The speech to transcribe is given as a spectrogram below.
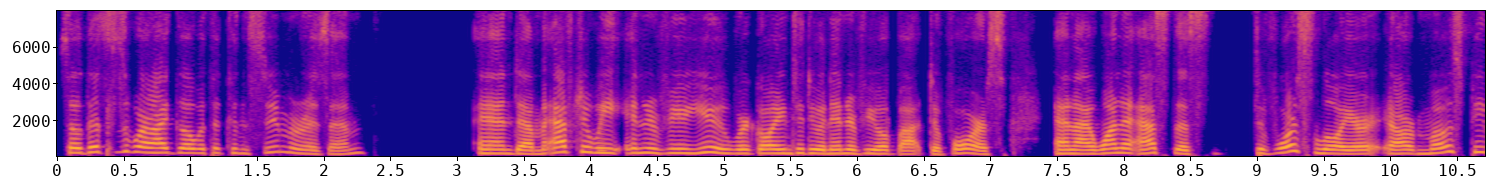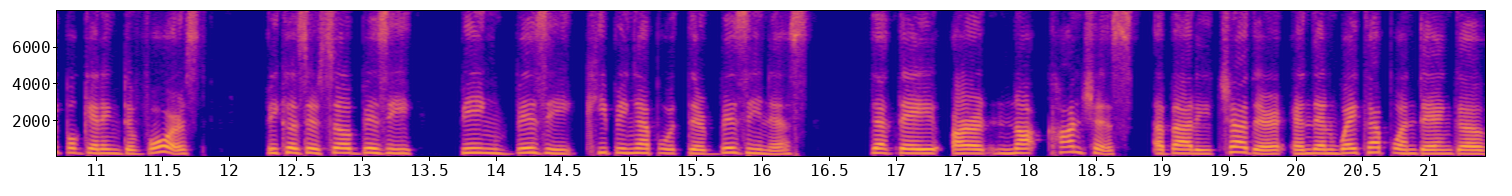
So this is where I go with the consumerism. And um, after we interview you, we're going to do an interview about divorce. And I want to ask this divorce lawyer are most people getting divorced because they're so busy being busy, keeping up with their busyness, that they are not conscious about each other and then wake up one day and go,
